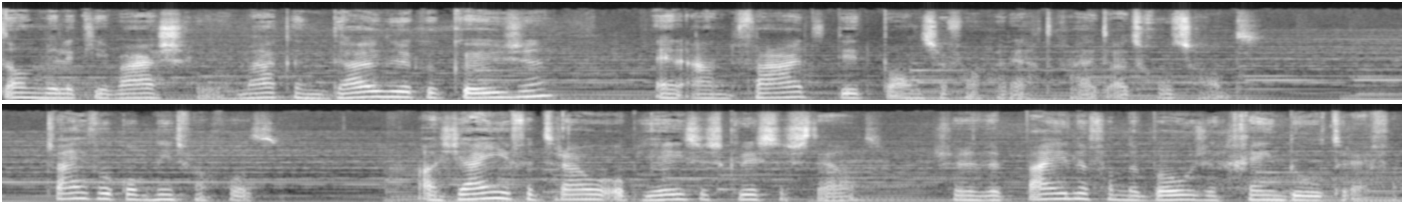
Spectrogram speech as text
Dan wil ik je waarschuwen. Maak een duidelijke keuze en aanvaard dit panzer van gerechtigheid uit Gods hand. Twijfel komt niet van God. Als jij je vertrouwen op Jezus Christus stelt, zullen de pijlen van de boze geen doel treffen.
